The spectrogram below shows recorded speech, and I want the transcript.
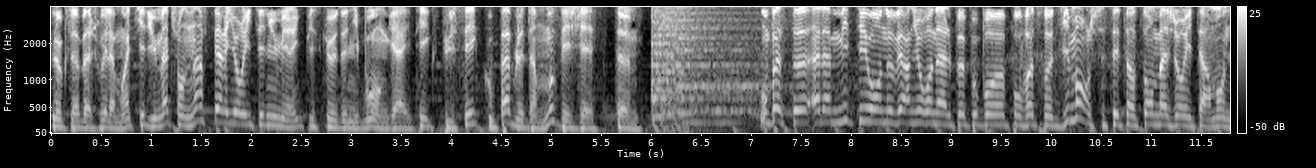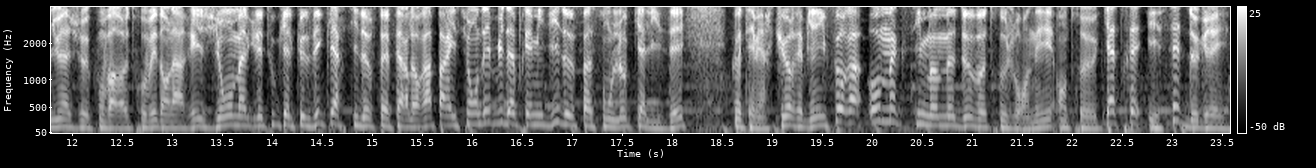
Le club a joué la moitié du match en infériorité numérique puisque Denis Bouanga a été expulsé, coupable d'un mauvais geste. On passe à la météo en Auvergne-Rhône-Alpes pour, pour, votre dimanche. C'est un temps majoritairement nuageux qu'on va retrouver dans la région. Malgré tout, quelques éclaircies devraient faire leur apparition en début d'après-midi de façon localisée. Côté Mercure, eh bien, il fera au maximum de votre journée entre 4 et 7 degrés.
